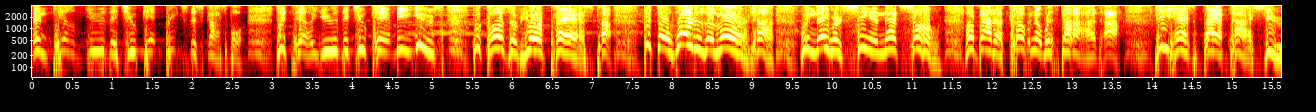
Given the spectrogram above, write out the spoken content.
and tell you that you can't preach this gospel to tell you that you can't be used because of your past. But the word of the Lord, when they were singing that song about a covenant with God, he has baptized you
